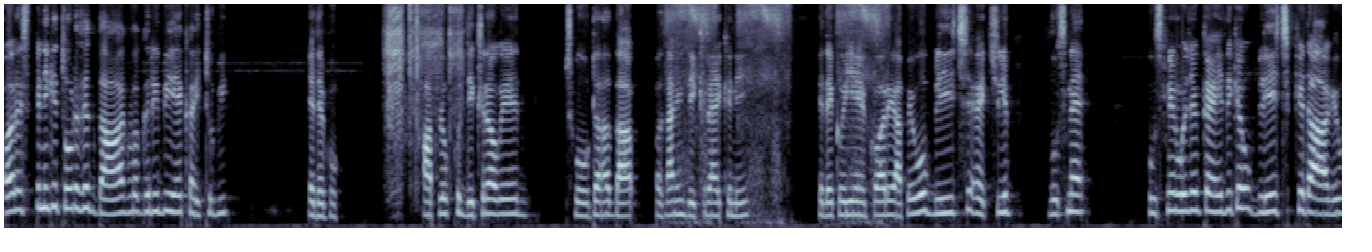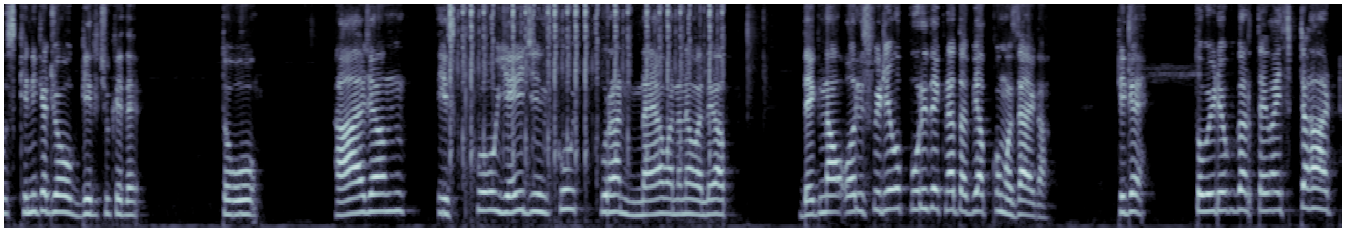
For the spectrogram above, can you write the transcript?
और इस पे नहीं कि थोड़े से दाग वगैरह भी है, कहीं तो भी। ये देखो, आप लोग को दिख रहा होगा छोटा दाग, पता नहीं दिख रहा है कि नहीं। ये देखो, ये एक और यहाँ पे वो ब्लीच एक्चुअली उसने उसने मुझे कही थी कि वो ब्लीच के दाग है, उसके नहीं के जो गिर चुके थे। तो आज हम इसको, यही जीन्स को पूरा नया बनाने वाले आप देखना और इस वीडियो को पूरी देखना, तभी आपको मज़ा आएगा। ठीक है? तो वीडियो को करते हैं भाई स्टार्ट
